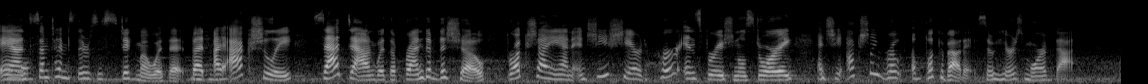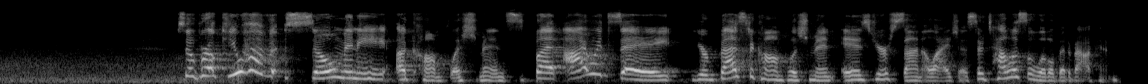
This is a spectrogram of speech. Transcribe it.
and yeah. sometimes there's a stigma with it. But mm-hmm. I actually sat down with a friend of the show, Brooke Cheyenne, and she shared her inspirational story, and she actually wrote a book about it. So here's more of that. So, Brooke, you have so many accomplishments, but I would say your best accomplishment is your son Elijah. So, tell us a little bit about him.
